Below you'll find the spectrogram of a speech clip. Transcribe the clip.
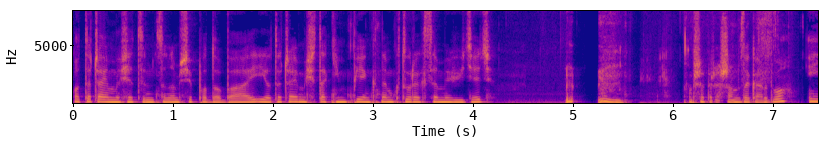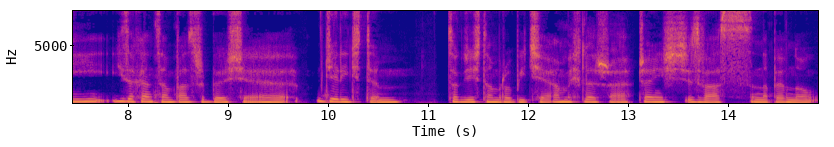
otaczajmy się tym, co nam się podoba i otaczajmy się takim pięknem, które chcemy widzieć. Przepraszam za gardło. I, I zachęcam Was, żeby się dzielić tym, co gdzieś tam robicie, a myślę, że część z Was na pewno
